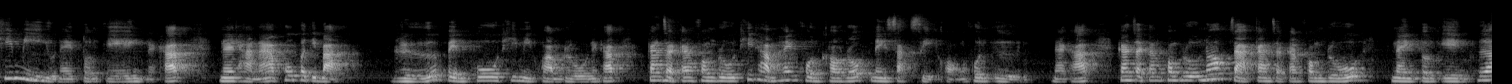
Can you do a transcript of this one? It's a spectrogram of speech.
ที่มีอยู่ในตนเองนะครับ ในฐานะผู้ปฏิบัติ หรือเป็นผู้ที่มีความรู้นะครับ การจัดการความรู้ที่ทำให้คนเคารพในศักดิ์ศรีของคนอื่นนะครับ การจัดการความรู้นอกจากการจัดการความรู้ในตนเองเพื่อ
